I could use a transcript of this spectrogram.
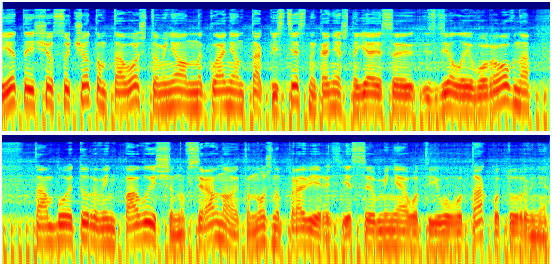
И это еще с учетом того, что у меня он наклонен так. Естественно, конечно, я если сделаю его ровно, там будет уровень повыше, но все равно это нужно проверить. Если у меня вот его вот так вот уровня,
